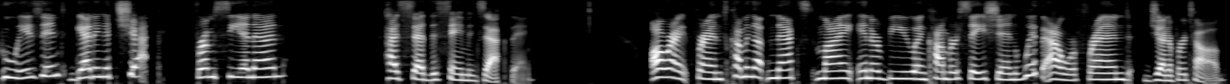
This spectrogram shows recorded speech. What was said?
who isn't getting a check from CNN has said the same exact thing. All right, friends, coming up next, my interview and conversation with our friend Jennifer Taub.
